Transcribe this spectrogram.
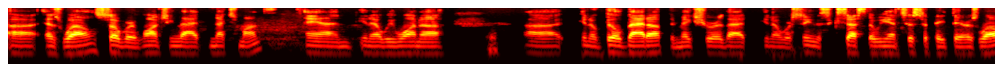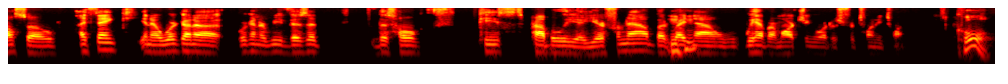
uh, as well. So we're launching that next month, and you know we want to uh, you know build that up and make sure that you know we're seeing the success that we anticipate there as well. So I think you know we're gonna we're gonna revisit this whole piece probably a year from now, but right Mhm. now we have our marching orders for 2020. Cool.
